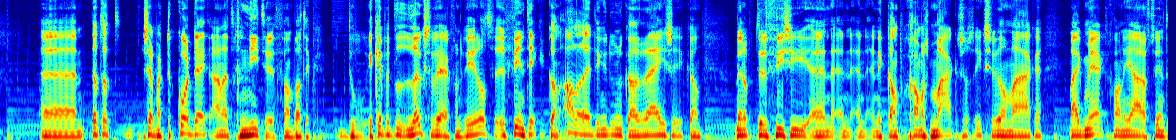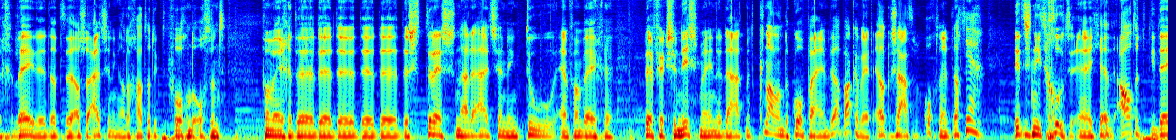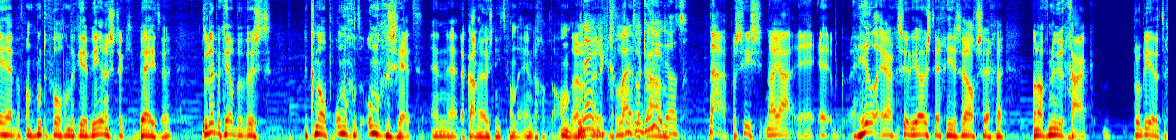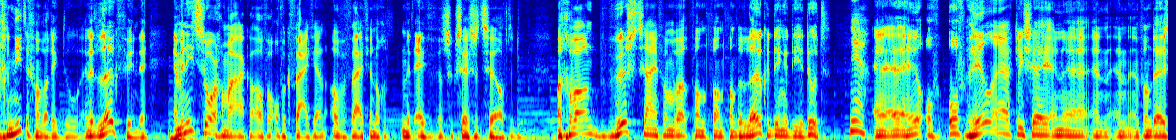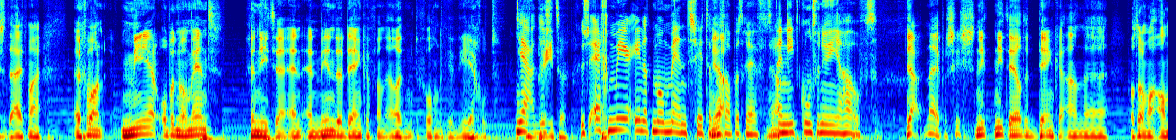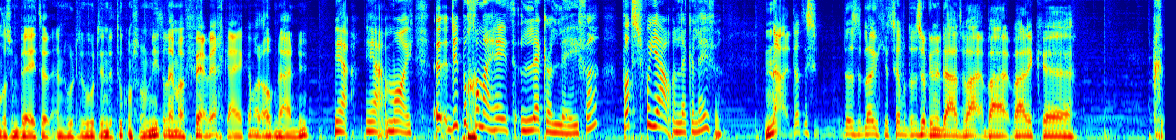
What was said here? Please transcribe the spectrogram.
eh, dat het zeg maar tekort deed aan het genieten van wat ik doe. Ik heb het leukste werk van de wereld, vind ik. Ik kan allerlei dingen doen. Ik kan reizen. Ik kan, ben op televisie en, en, en, en ik kan programma's maken zoals ik ze wil maken. Maar ik merkte gewoon een jaar of twintig geleden dat eh, als we uitzending hadden gehad, dat ik de volgende ochtend vanwege de, de, de, de, de, de stress naar de uitzending toe en vanwege perfectionisme inderdaad met knallende koppijn wel wakker werd elke zaterdagochtend. Ik dacht, Ja. dit is niet goed. Weet je. Altijd het idee hebben van het moet de volgende keer weer een stukje beter. Toen heb ik heel bewust de knop omge- omgezet. En eh, dat kan heus niet van de ene dag op de andere. Nee, ben ik want hoe doe je aan- dat? Nou, precies. Nou ja, eh, eh, heel erg serieus tegen jezelf zeggen. Vanaf nu ga ik proberen te genieten van wat ik doe. En het leuk vinden. En me niet zorgen maken over of ik vijf jaar, over vijf jaar nog met evenveel succes hetzelfde doe. Maar gewoon bewust zijn van, wat, van, van, van de leuke dingen die je doet. Ja. En, heel, of, of heel erg cliché en, en, en, en van deze tijd. Maar gewoon meer op het moment genieten. En, en minder denken van oh, het moet de volgende keer weer goed. Ja, dus, beter. dus echt meer in het moment zitten wat Ja. dat betreft. Ja. En niet continu in je hoofd. Ja, nee, precies. Niet, niet de hele tijd denken aan eh, wat allemaal anders en beter. En hoe het, hoe het in de toekomst moet. Niet alleen maar ver weg kijken, maar ook naar nu. Ja, ja mooi. Eh, dit programma heet Lekker Leven. Wat is voor jou een lekker leven? Nou, dat is, dat is het leuk dat je het zegt. maar Dat is ook inderdaad waar, waar, waar ik eh,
